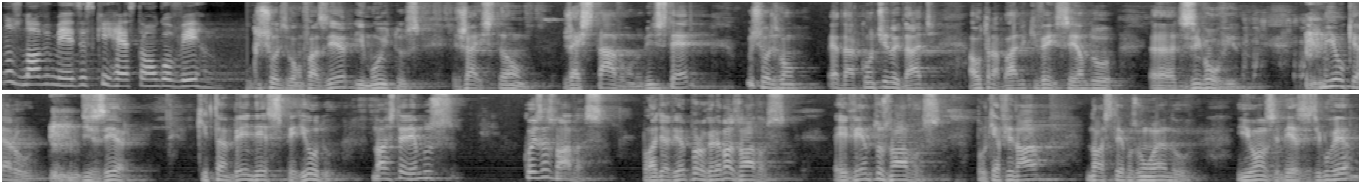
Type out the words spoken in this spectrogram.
nos nove meses que restam ao governo. O que os senhores vão fazer, e muitos já estão, já estavam no Ministério, os senhores vão é dar continuidade ao trabalho que vem sendo uh, desenvolvido. E eu quero dizer que também nesse período nós teremos coisas novas. Pode haver programas novos, eventos novos, porque afinal nós temos um ano e 11 meses de governo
